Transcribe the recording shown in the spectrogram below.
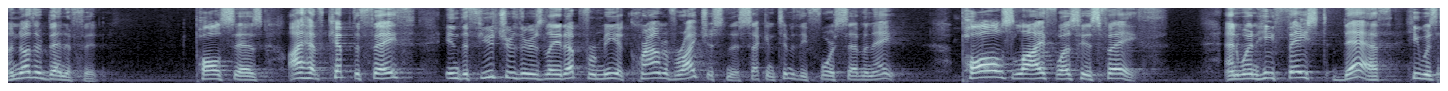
Another benefit, Paul says, I have kept the faith. In the future there is laid up for me a crown of righteousness, 2 Timothy 4, 7, 8. Paul's life was his faith. And when he faced death, he was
